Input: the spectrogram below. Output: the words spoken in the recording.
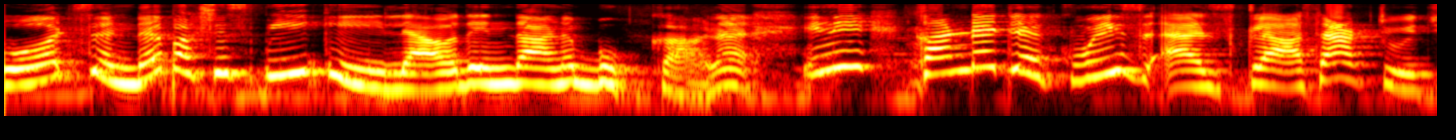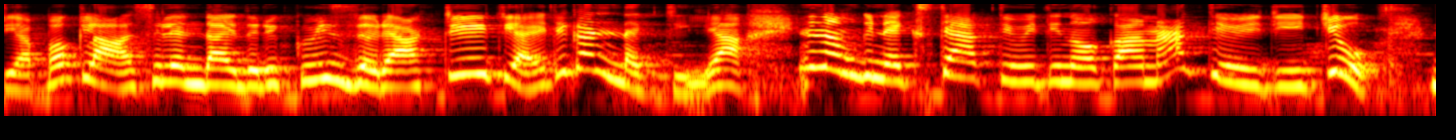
വേർഡ്സ് ഉണ്ട് പക്ഷെ സ്പീക്ക് ചെയ്യില്ല. അതെന്താണ്? ബുക്കാണ് ഇനി conduct a quiz as class activity അപ്പോൾ ക്ലാസ്സിൽ എന്താ? ഇതൊരു ക്വിസ് ഒരു ആക്ടിവിറ്റി ആയിട്ട് കണ്ടക്ട് ചെയ്യുക ഇനി നമുക്ക് നെക്സ്റ്റ് ആക്ടിവിറ്റി നോക്കാം. Activity two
